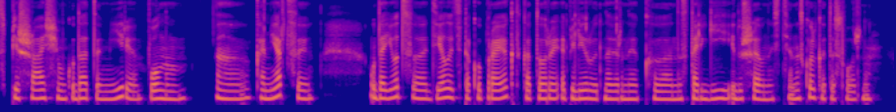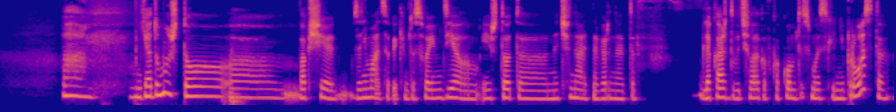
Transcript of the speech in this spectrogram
спешащем куда-то мире, полном э, коммерции, удается делать такой проект, который апеллирует, наверное, к ностальгии и душевности? Насколько это сложно? А, я думаю, что э, вообще заниматься каким-то своим делом и что-то начинать, наверное, это для каждого человека в каком-то смысле непросто.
